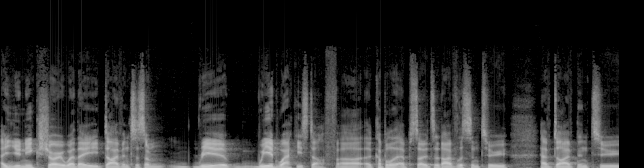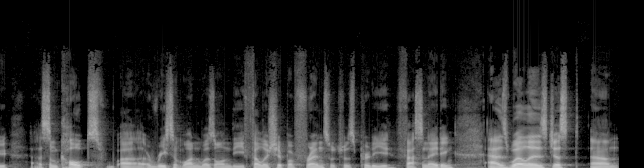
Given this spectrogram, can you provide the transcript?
a unique show where they dive into some weird, weird wacky stuff. Uh, a couple of episodes that I've listened to have dived into uh, some cults. Uh, a recent one was on the Fellowship of Friends, which was pretty fascinating, as well as just um,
